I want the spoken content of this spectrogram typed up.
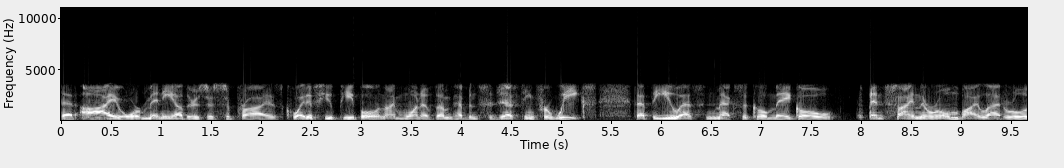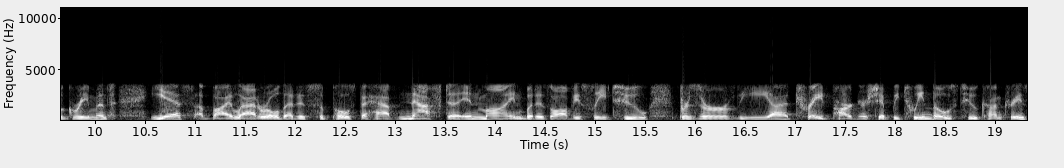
that I or many others are surprised. Quite a few people, and I'm one of them, have been suggesting for weeks that the U.S. and Mexico may go and sign their own bilateral agreement. Yes, a bilateral that is supposed to have NAFTA in mind, but is obviously to preserve the uh, trade partnership between those two countries.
